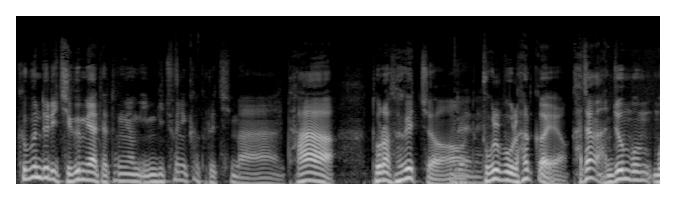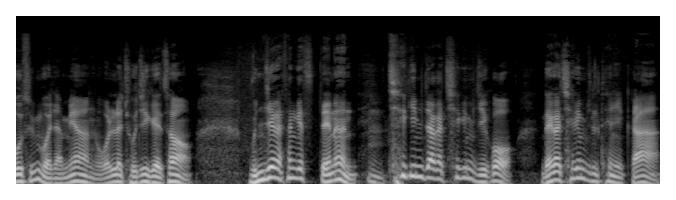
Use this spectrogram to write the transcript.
그분들이 지금이야 대통령 임기 초니까 그렇지만 다 돌아서겠죠. 네네. 부글부글 할 거예요. 가장 안 좋은 모습이 뭐냐면 원래 조직에서 문제가 생겼을 때는 음. 책임자가 책임지고 내가 책임질 테니까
